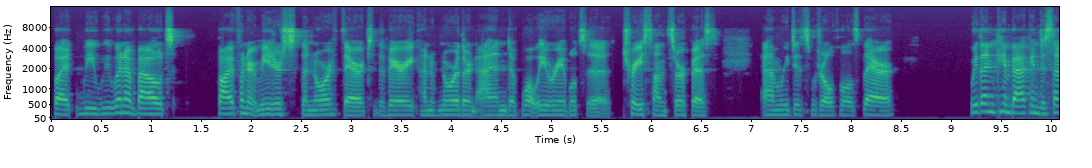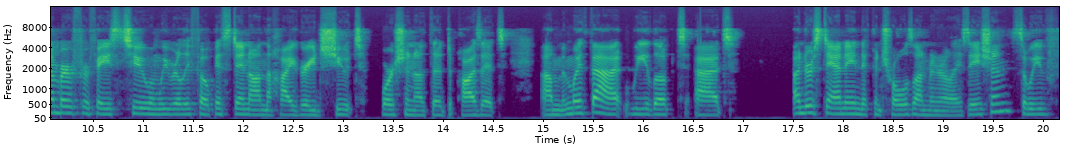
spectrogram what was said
but we we went about 500 meters to the north there to the very kind of northern end of what we were able to trace on surface. And we did some drill holes there. We then came back in December for phase two, and we really focused in on the high grade shoot portion of the deposit. Um, and with that, we looked at understanding the controls on mineralization. So we've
